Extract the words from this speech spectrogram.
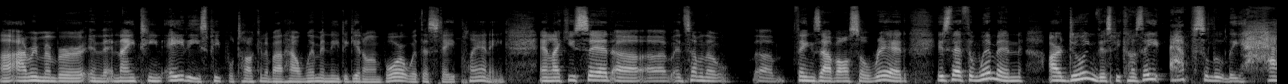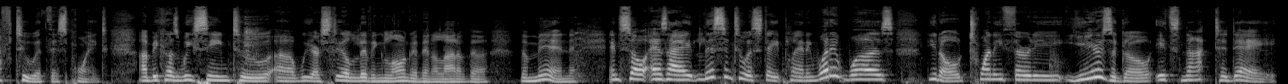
Uh, I remember in the 1980s, people talking about how women need to get on board with estate planning. And like you said, uh, uh, in some of the uh, things I've also read is that the women are doing this because they absolutely have to at this point, uh, because we seem to uh, we are still living longer than a lot of the the men. And so as I listen to estate planning, what it was, you know, 20, 30 years ago, it's not today.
